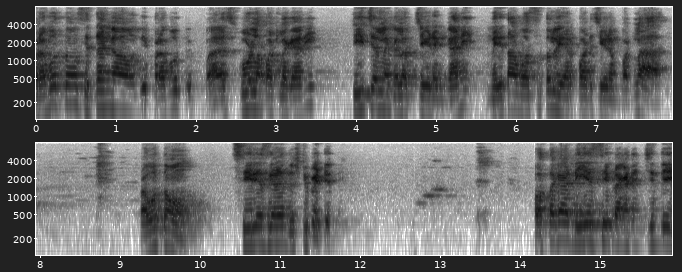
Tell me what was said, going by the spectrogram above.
ప్రభుత్వం సిద్ధంగా ఉంది. ప్రభుత్వ స్కూళ్ళ పట్ల కానీ టీచర్లను ఫిలప్ చేయడం కానీ మిగతా వసతులు ఏర్పాటు చేయడం పట్ల ప్రభుత్వం సీరియస్ గానే దృష్టి పెట్టింది. కొత్తగా డిఎస్సి ప్రకటించింది.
